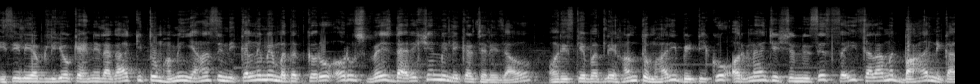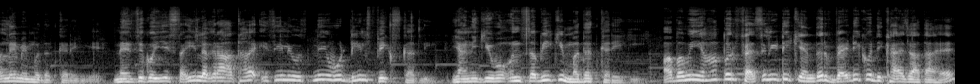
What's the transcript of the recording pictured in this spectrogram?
इसीलिए अब लियो कहने लगा कि तुम हमें यहाँ से निकलने में मदद करो और उस वेस्ट डायरेक्शन में लेकर चले जाओ और इसके बदले हम तुम्हारी बेटी को ऑर्गेनाइजेशन में से सही सलामत बाहर निकालने में मदद करेंगे। नेजी को ये सही लग रहा था, इसीलिए उसने वो डील फिक्स कर ली, यानी कि वो उन सभी की मदद करेगी। अब हमें यहाँ पर फैसिलिटी के अंदर वेडी को दिखाया जाता है,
